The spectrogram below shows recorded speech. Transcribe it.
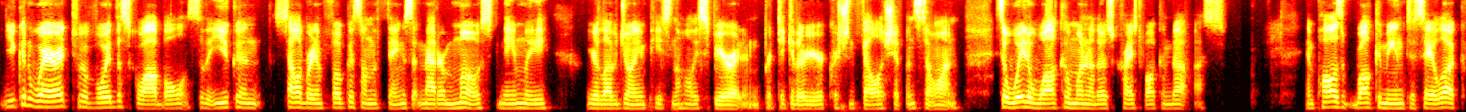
you can wear it to avoid the squabble so that you can celebrate and focus on the things that matter most, namely your love, joy, and peace in the Holy Spirit, in particular your Christian fellowship and so on. It's a way to welcome one another as Christ welcomed us. And Paul's welcoming to say, look,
